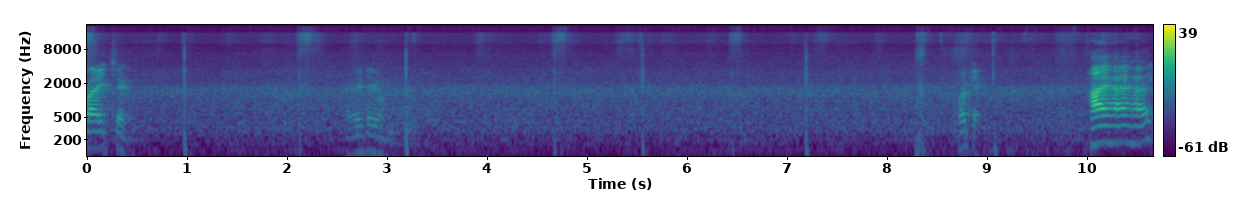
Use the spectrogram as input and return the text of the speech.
బాగా ఇచ్చాడు రైటే ఉంది okay hi hi hi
